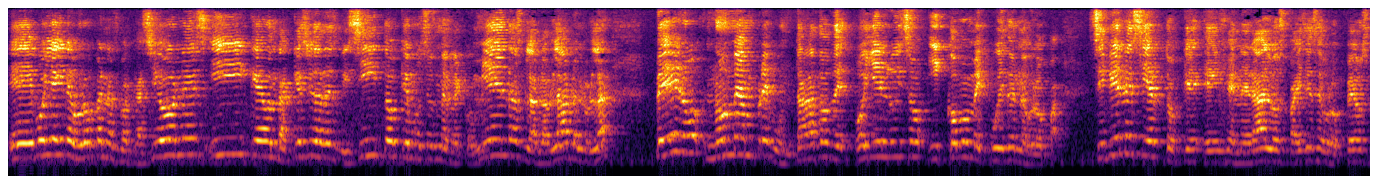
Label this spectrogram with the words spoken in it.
eh, voy a ir a Europa en las vacaciones y qué onda, qué ciudades visito, qué museos me recomiendas, bla, bla, bla, bla, bla, bla. Pero no me han preguntado de, oye Luiso, ¿y cómo me cuido en Europa? Si bien es cierto que en general los países europeos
